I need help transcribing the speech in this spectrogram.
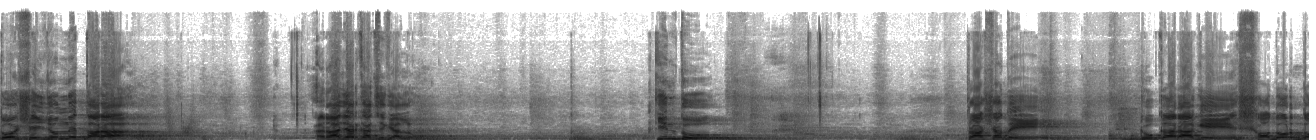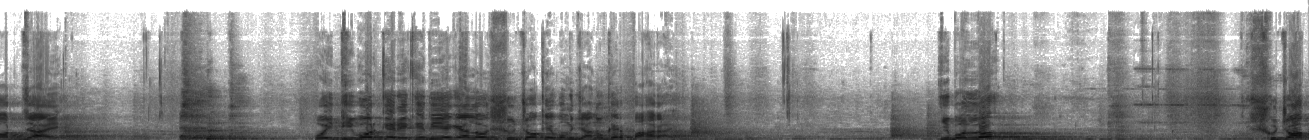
তো সেই জন্যে তারা রাজার কাছে গেল। কিন্তু প্রাসাদে ঢোকার আগে সদর দরজায় ওই ধীবরকে রেখে দিয়ে গেল সূচক এবং জানুকের পাহারায়। কি বলল? সূচক,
